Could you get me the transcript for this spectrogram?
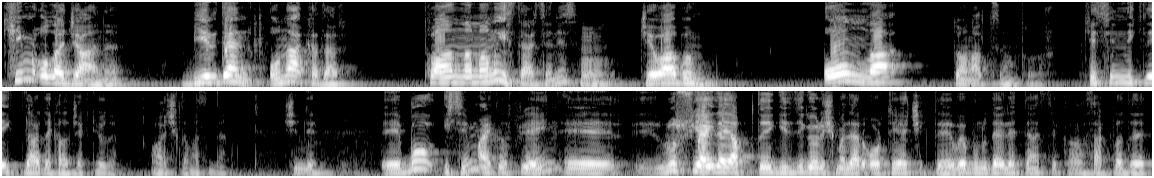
kim olacağını birden ona kadar puanlamamı isterseniz Hı. cevabım 10'la Donald Trump olur. Kesinlikle iktidarda kalacak diyordu o açıklamasında. Şimdi e, bu isim Michael Flynn e, Rusya ile yaptığı gizli görüşmeler ortaya çıktı ve bunu devletten sakladı.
